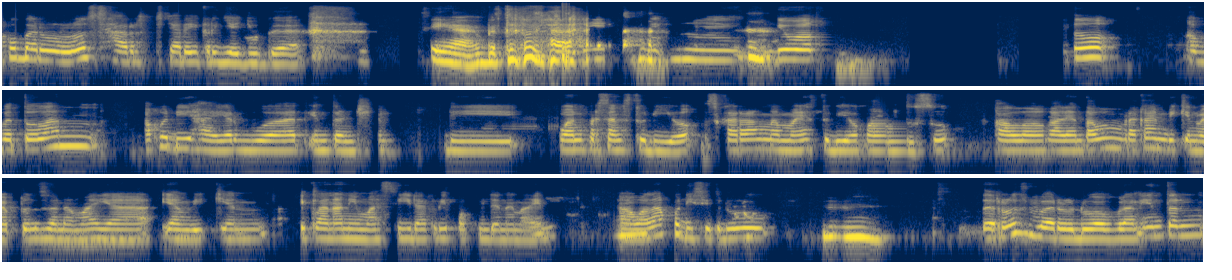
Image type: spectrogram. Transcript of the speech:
aku baru lulus harus cari kerja juga. Iya betul. Jadi di waktu itu kebetulan aku di hire buat internship di One Percent Studio. Sekarang namanya Studio Kolam Susu. Kalau kalian tahu mereka yang bikin webtoon Zona Maya, yang bikin iklan animasi dari pop dan lain-lain. Nah, Oh. awalnya aku di situ dulu. Mm-mm. Terus baru dua bulan intern,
